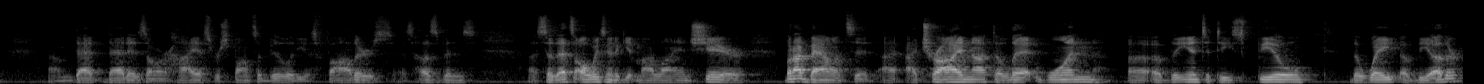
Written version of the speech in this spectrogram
Um, that that is our highest responsibility as fathers, as husbands. Uh, so that's always going to get my lion's share. But I balance it. I, I try not to let one uh, of the entities feel the weight of the other.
